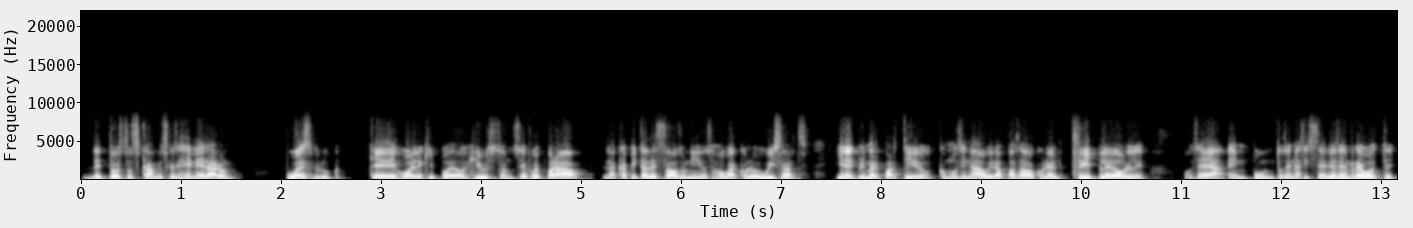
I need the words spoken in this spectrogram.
de todos estos cambios que se generaron? Westbrook que dejó el equipo de Houston, se fue para la capital de Estados Unidos a jugar con los Wizards y en el primer partido, como si nada hubiera pasado con él, triple doble, o sea, en puntos, en asistencias, en rebote,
